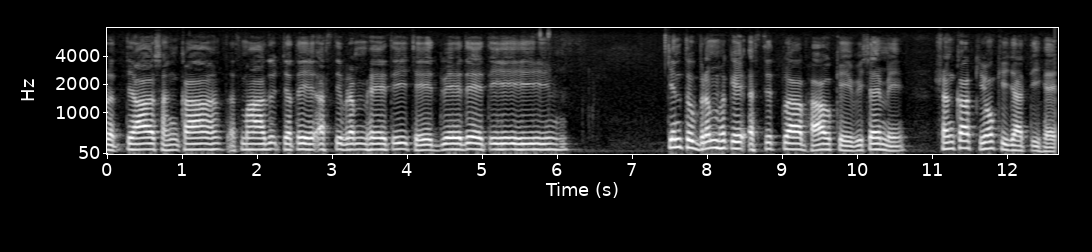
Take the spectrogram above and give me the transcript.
प्रत्याशंका तस्मादुच्यते अस्ति ब्रह्मेति चेद्वेदेति। किंतु ब्रह्म के अस्तित्वाभाव के विषय में शंका क्यों की जाती है?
